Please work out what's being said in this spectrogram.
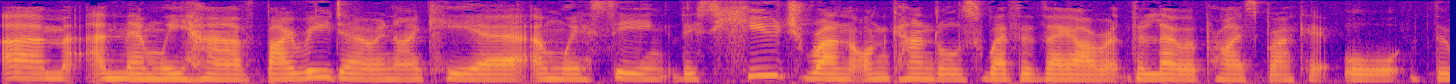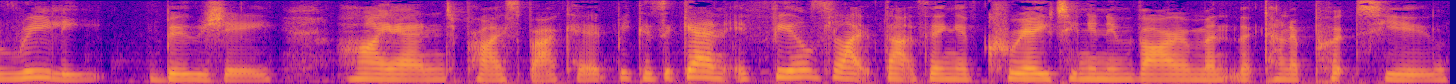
Um, and then we have Byredo and IKEA, and we're seeing this huge run on candles, whether they are at the lower price bracket or the really bougie high end price bracket because again it feels like that thing of creating an environment that kind of puts you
